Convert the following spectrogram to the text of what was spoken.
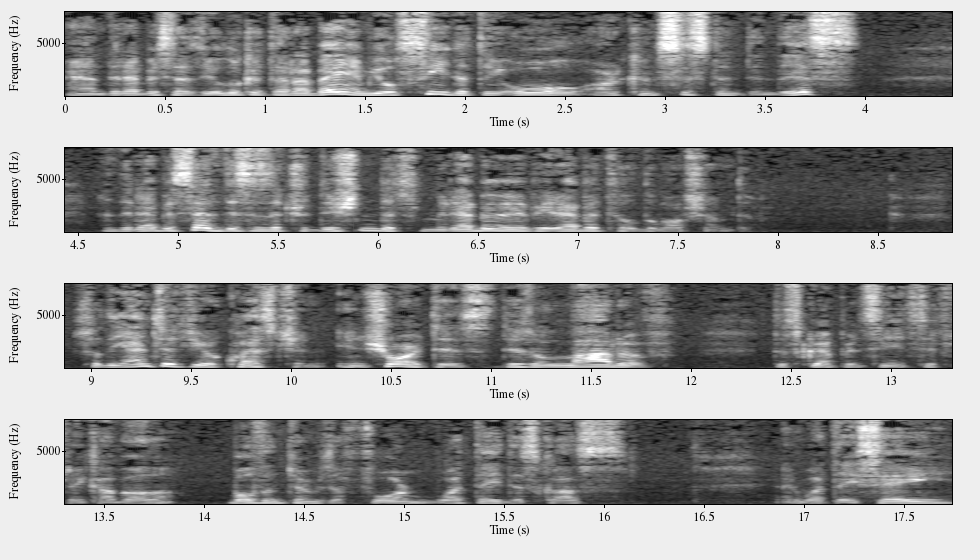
And the Rebbe says, you look at the Rabbeim, you'll see that they all are consistent in this. And the Rebbe says this is a tradition that's from Rebbe Mevi Rebbe till the Baal. So the answer to your question, in short, is there's a lot of discrepancy in Sifrei Kabbalah, both in terms of form, what they discuss, and what they say,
